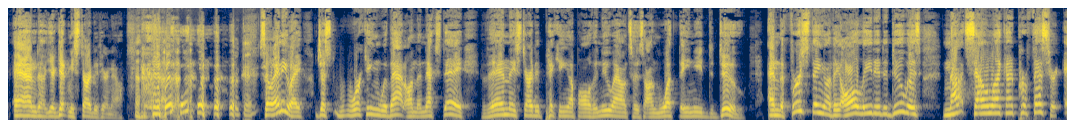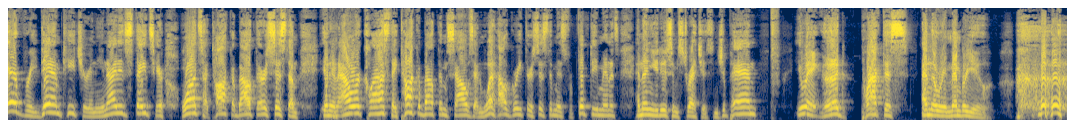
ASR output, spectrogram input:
And uh, you're getting me started here now. okay. So anyway, just working with that on the next day, then they started picking up all the nuances on what they need to do. And the first thing they all needed to do is not sound like a professor. Every damn teacher in the United States here wants to talk about their system. In an hour class, they talk about themselves and what, how great their system is for 15 minutes. And then you do some stretches. In Japan, you ain't good. Practice and they'll remember you.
